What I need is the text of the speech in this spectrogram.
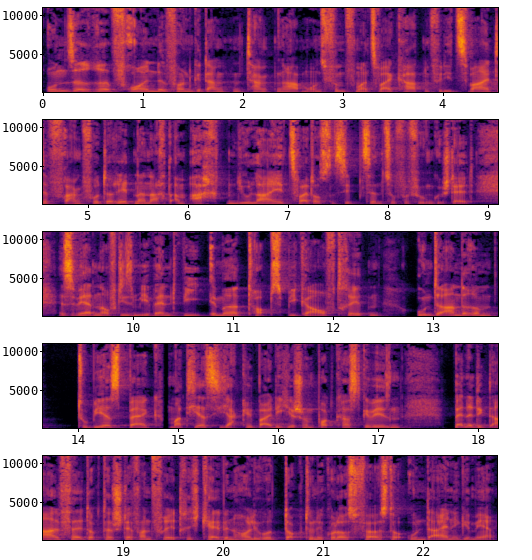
Unsere Freunde von Gedanken tanken haben uns 5x2 Karten für die zweite Frankfurter Rednernacht am 8. Juli 2017 zur Verfügung gestellt. Es werden auf diesem Event wie immer Top-Speaker auftreten, unter anderem Tobias Beck, Matthias Jackel, beide hier schon im Podcast gewesen, Benedikt Ahlfeld, Dr. Stefan Friedrich, Kelvin Hollywood, Dr. Nikolaus Förster und einige mehr.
